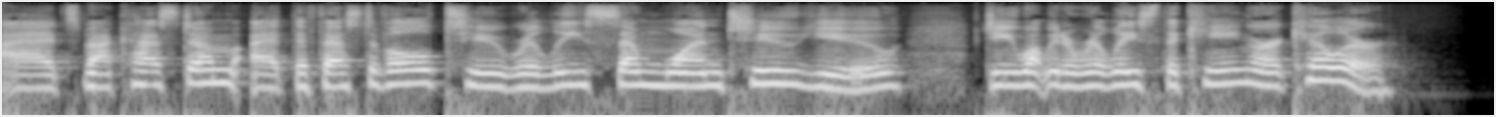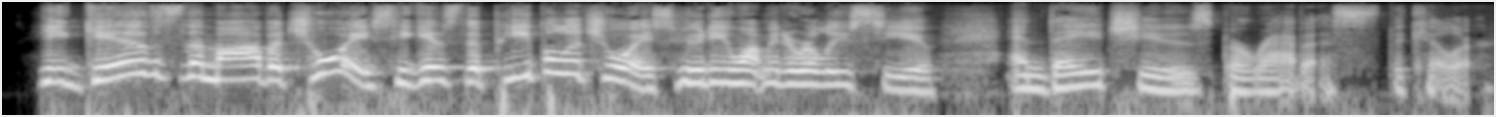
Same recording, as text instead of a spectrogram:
it's my custom at the festival to release someone to you. Do you want me to release the king or a killer? He gives the mob a choice. He gives the people a choice. Who do you want me to release to you? And they choose Barabbas, the killer.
